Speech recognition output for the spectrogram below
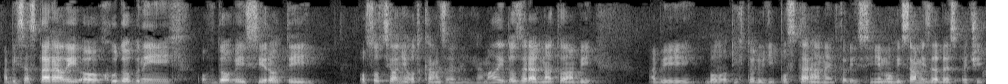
aby sa starali o chudobných, o vdovy, siroty, o sociálne odkázaných. A mali dozerať na to, aby, aby bolo týchto ľudí postarané, ktorí si nemohli sami zabezpečiť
